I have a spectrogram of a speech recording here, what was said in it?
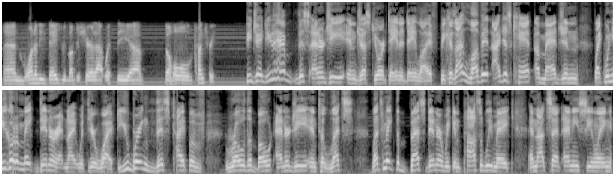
and one of these days, we'd love to share that with the uh, the whole country. PJ, do you have this energy in just your day to day life? Because I love it. I just can't imagine, like, when you go to make dinner at night with your wife, do you bring this type of row the boat energy into let's, let's make the best dinner we can possibly make and not set any ceiling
